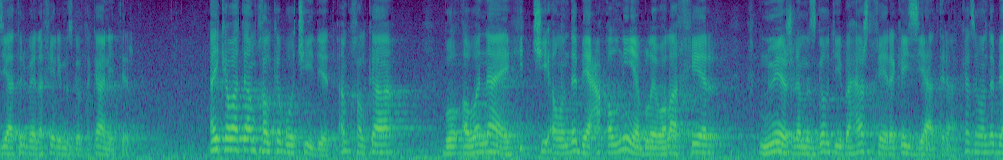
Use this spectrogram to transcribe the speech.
زیاتر بێ لە خێری مزگەوتەکانی تر ئەی کەواتە ئەم خەڵکە بۆچی دێت ئەم خەڵکە بۆ ئەوە نایە هیچی ئەوەندە بێعقل نییە بڵێ وەڵا خێر نوێژ لە مزگەوتی بەهەشت خێرەکەی زیاترە کەس ئەوەندە بێ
